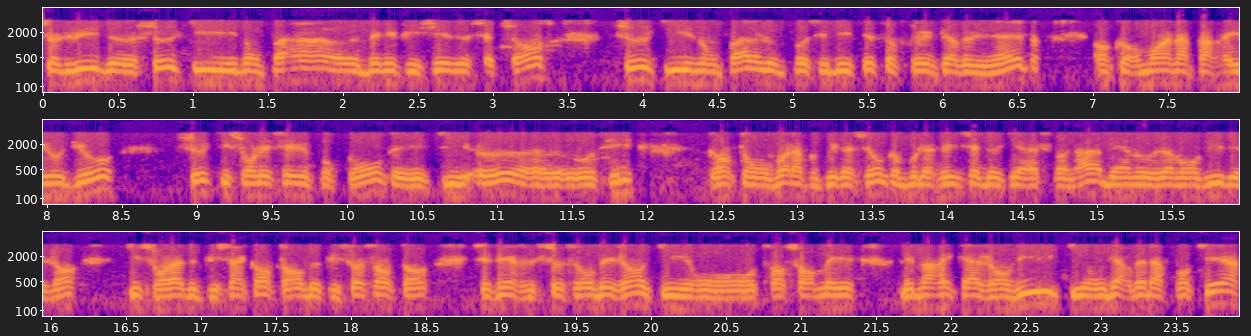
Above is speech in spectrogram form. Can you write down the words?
celui de ceux qui n'ont pas euh, bénéficié de cette chance, ceux qui n'ont pas la possibilité de s'offrir une paire de lunettes, encore moins un appareil audio, ceux qui sont laissés pour compte et qui, eux euh, aussi, quand on voit la population, comme vous l'avez dit, celle de Kirachmona, eh bien nous avons vu des gens qui sont là depuis 50 ans, depuis 60 ans. C'est-à-dire ce sont des gens qui ont transformé les marécages en ville, qui ont gardé la frontière,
